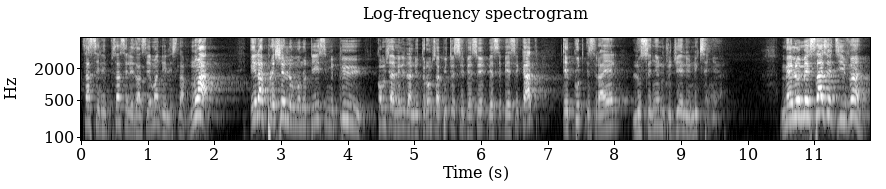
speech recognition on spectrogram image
Ça, c'est les, les enseignements de l'islam. Noir. Il a prêché le monothéisme pur, comme j'ai amené dans Deutéronome chapitre 6, verset, verset, verset 4. Écoute Israël, le Seigneur notre Dieu est l'unique Seigneur. Mais le message divin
